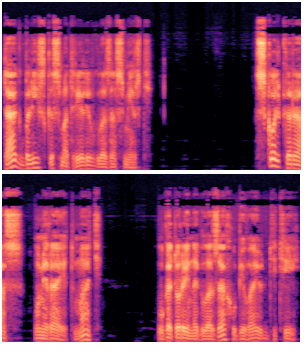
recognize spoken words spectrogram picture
так близко смотрели в глаза смерти. Сколько раз умирает мать, у которой на глазах убивают детей.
